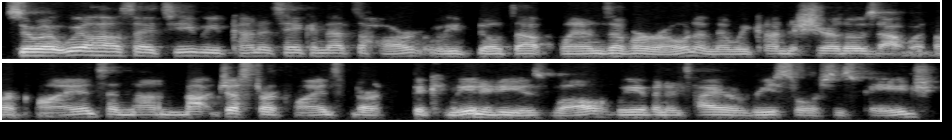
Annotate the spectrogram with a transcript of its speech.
So at Wheelhouse IT, we've kind of taken that to heart. We've built out plans of our own, and then we kind of share those out with our clients, and not just our clients, but our, the community as well. We have an entire resources page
